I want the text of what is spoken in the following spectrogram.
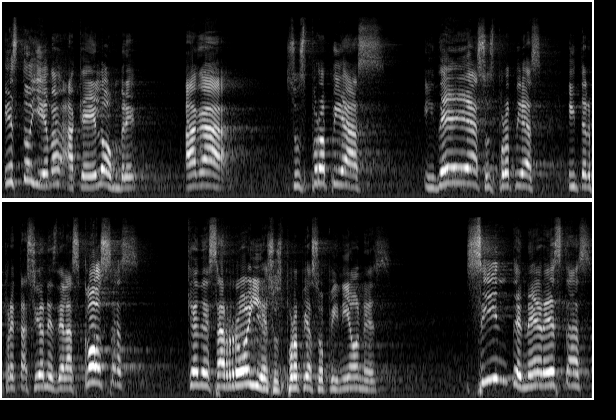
Esto lleva a que el hombre haga sus propias ideas, sus propias interpretaciones de las cosas, que desarrolle sus propias opiniones sin tener estas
